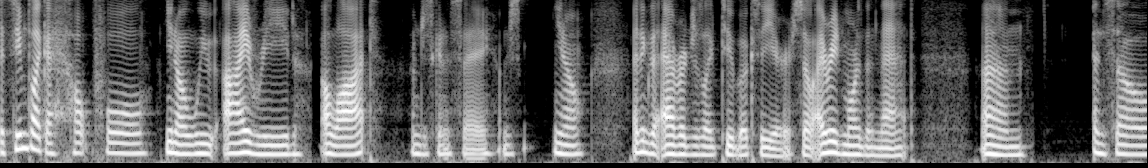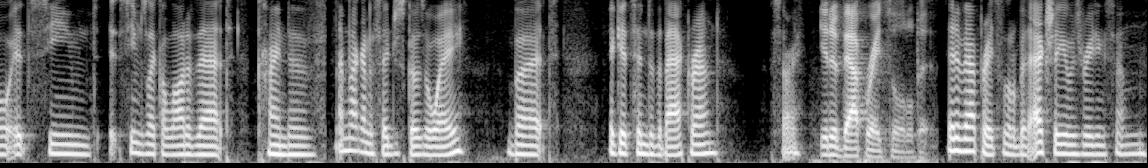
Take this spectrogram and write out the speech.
it seemed like a helpful, you know, we I read a lot. I'm just going to say, I'm just, you know, I think the average is like 2 books a year. So I read more than that. Um and so it seemed it seems like a lot of that kind of I'm not going to say just goes away, but it gets into the background. Sorry. It evaporates a little bit. It evaporates a little bit. Actually, I was reading some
